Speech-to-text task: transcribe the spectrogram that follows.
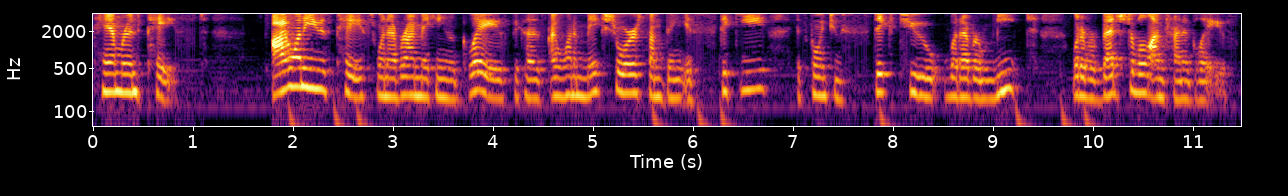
tamarind paste. I want to use paste whenever I'm making a glaze because I want to make sure something is sticky. It's going to stick to whatever meat, whatever vegetable I'm trying to glaze.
